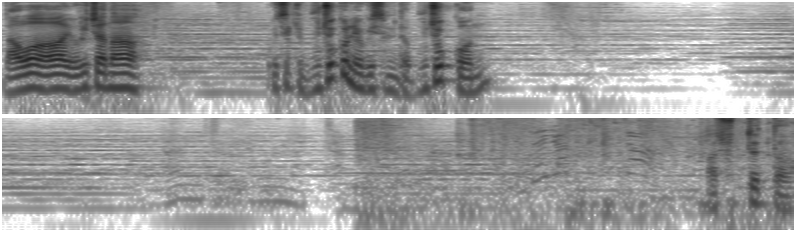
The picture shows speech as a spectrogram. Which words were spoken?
나와 여기 있잖아 이 새끼 무조건 여기 있습니다. 무조건. 아, 좋됐다.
